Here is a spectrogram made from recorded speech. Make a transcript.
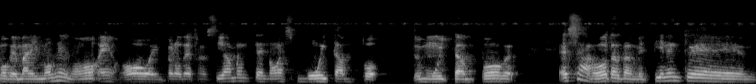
porque Marimón es, jo- es joven, pero defensivamente no es muy tampoco, muy tampoco. Esa otra también tienen que,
